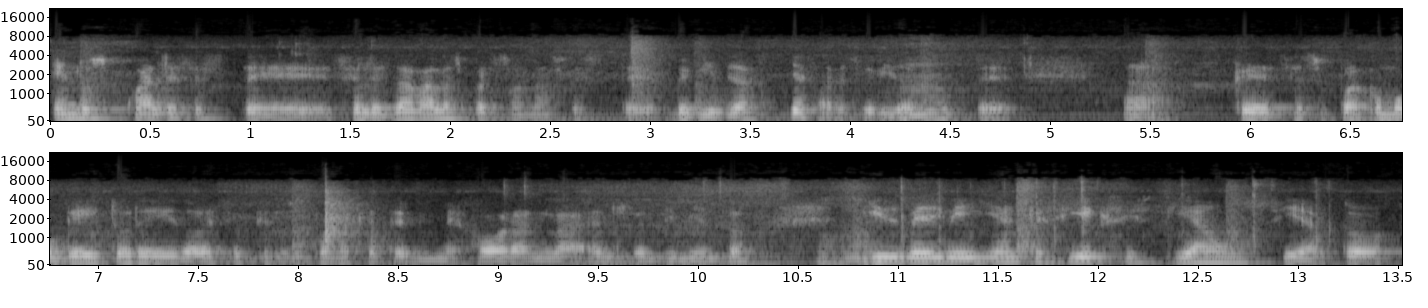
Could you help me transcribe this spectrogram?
en los cuales este, se les daba a las personas este, bebidas, ya sabes, bebidas este, ah, que se supone como Gatorade o esos que se supone que te mejoran el rendimiento y veían que sí existía un cierto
